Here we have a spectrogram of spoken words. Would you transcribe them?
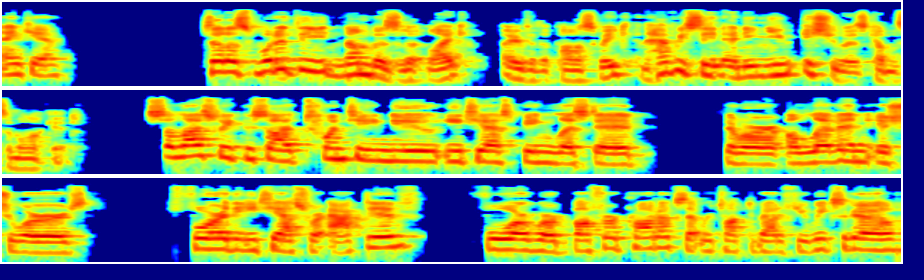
Thank you. Tell us, what did the numbers look like over the past week, and have we seen any new issuers come to market? So last week we saw 20 new ETFs being listed. There were 11 issuers. Four of the ETFs were active. Four were buffer products that we talked about a few weeks ago.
